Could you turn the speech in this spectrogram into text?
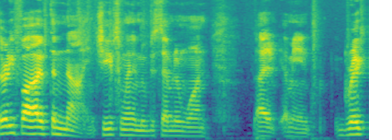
Thirty-five to nine. Chiefs win and move to seven and one. I I mean, Gregg.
